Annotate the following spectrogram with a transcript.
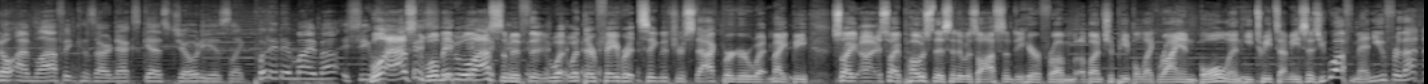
No, I'm laughing because our next guest, Jody, is like, put it in my mouth. She We'll ask. Well, maybe we'll ask them if the, what, what their favorite signature stack burger what might be. So I uh, so I post this, and it was awesome to hear from a bunch of people like Ryan Bolin. He tweets at me. He says, "You go off menu for that?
